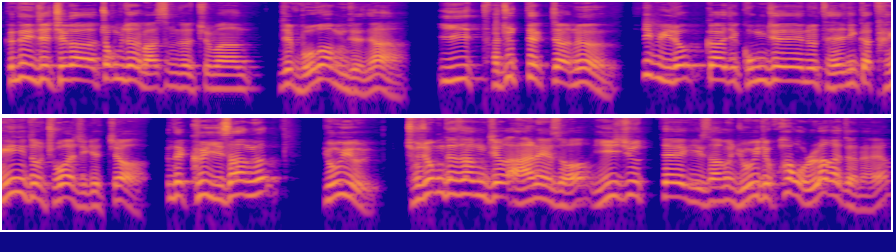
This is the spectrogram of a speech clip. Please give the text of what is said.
근데 이제 제가 조금 전에 말씀드렸지만 이제 뭐가 문제냐? 이 다주택자는 11억까지 공제는 되니까 당연히 더 좋아지겠죠. 근데 그 이상은 요율, 조정 대상 지역 안에서 2주택 이상은 요율이 확 올라가잖아요.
